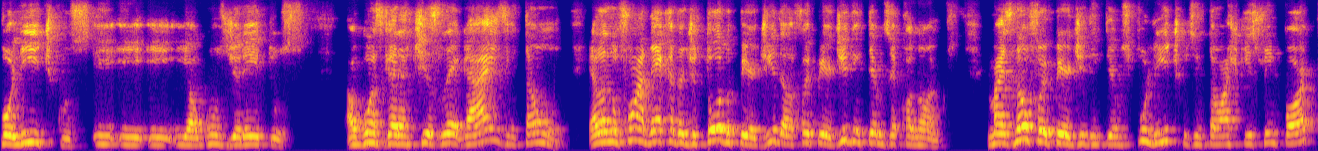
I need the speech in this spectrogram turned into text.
políticos e, e, e alguns direitos algumas garantias legais, então ela não foi uma década de todo perdida, ela foi perdida em termos econômicos, mas não foi perdida em termos políticos, então acho que isso importa.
